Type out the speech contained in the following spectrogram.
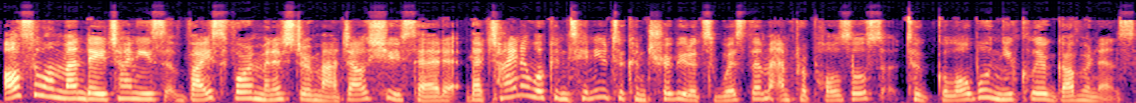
Also on Monday, Chinese Vice Foreign Minister Ma Zhaoxu said that China will continue to contribute its wisdom and proposals to global nuclear governance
